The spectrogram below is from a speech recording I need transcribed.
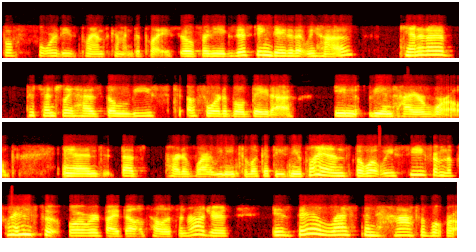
before these plans come into play. So for the existing data that we have, Canada potentially has the least affordable data in the entire world. And that's part of why we need to look at these new plans. But what we see from the plans put forward by Bell, Telus, and Rogers is they're less than half of what we're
